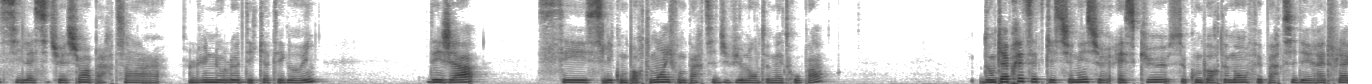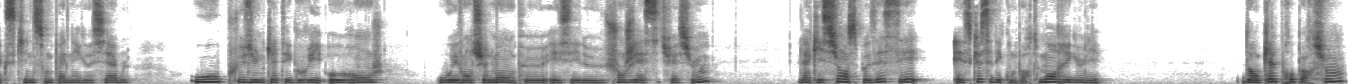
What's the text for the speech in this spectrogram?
si la situation appartient à l'une ou l'autre des catégories. Déjà, c'est si les comportements ils font partie du violentomètre ou pas. Donc après de s'être questionné sur est-ce que ce comportement fait partie des red flags qui ne sont pas négociables ou plus une catégorie orange où éventuellement on peut essayer de changer la situation, la question à se poser c'est est-ce que c'est des comportements réguliers? Dans quelle proportion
